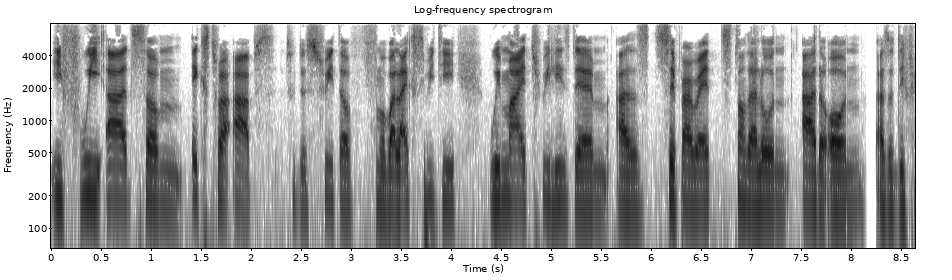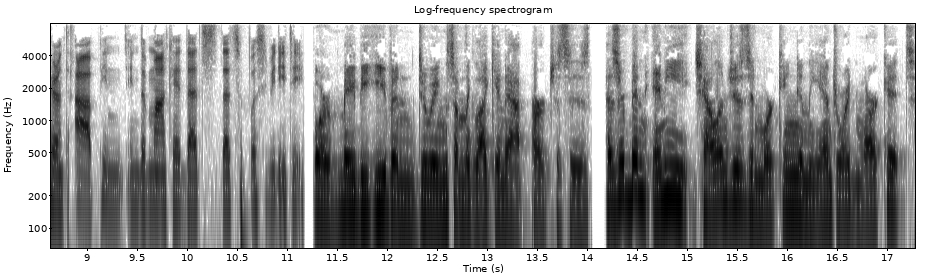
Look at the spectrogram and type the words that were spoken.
if we add some extra apps to the suite of mobile accessibility, we might release them as separate standalone add-on as a different app in, in the market. That's, that's a possibility. Or maybe even doing something like in-app purchases. Has there been any challenges in working in the Android market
